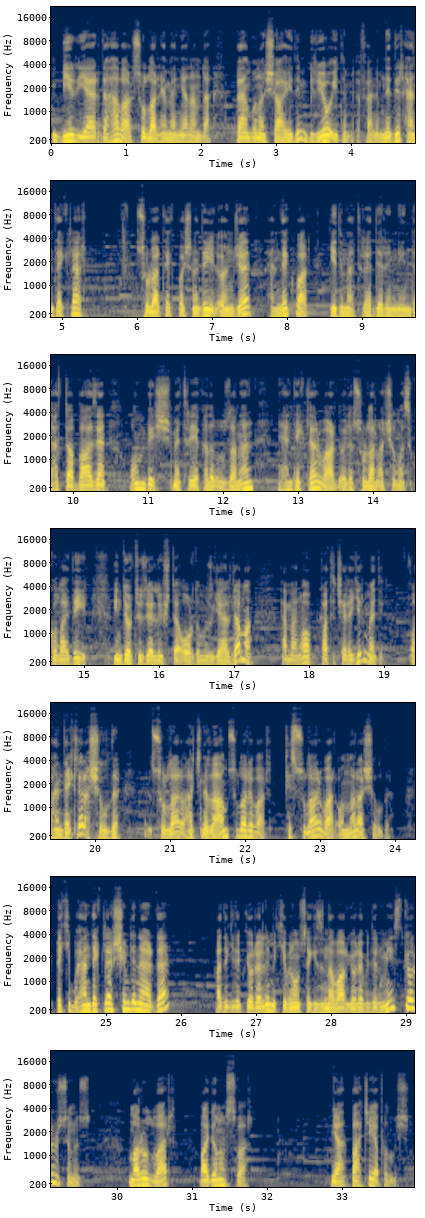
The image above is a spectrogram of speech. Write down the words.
bir yer daha var surların hemen yanında. Ben buna şahidim, biliyor idim efendim. Nedir? Hendekler. Surlar tek başına değil. Önce hendek var. 7 metre derinliğinde. Hatta bazen 15 metreye kadar uzanan hendekler vardı. Öyle surların açılması kolay değil. 1453'te ordumuz geldi ama hemen hop pat içeri girmedik. O hendekler aşıldı. Surlar, içinde lağım suları var. Pis sular var. Onlar aşıldı. Peki bu hendekler şimdi nerede? Hadi gidip görelim 2018'inde var görebilir miyiz? Görürsünüz. Marul var, maydanoz var. Ya bahçe yapılmış.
